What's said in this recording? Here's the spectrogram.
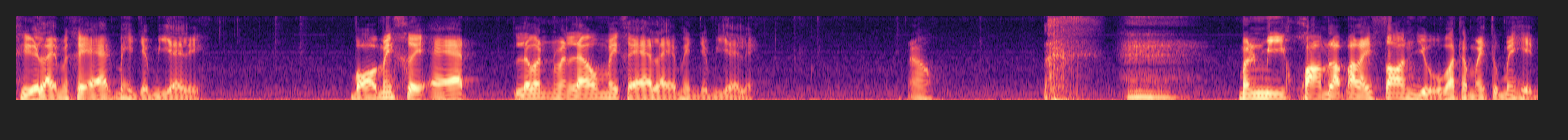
คืออะไรไม่เคยแอดไม่เห็นจะมีอะไรเลย บอกว่าไม่เคยแอด แล้วมันมันแล้วไม่เคยแอดอะไรไม่เห็นจะมีอะไรเลย เอามันมีความลับอะไรซ่อนอยู่ว่าทำไมตุ๊กไม่เห็น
